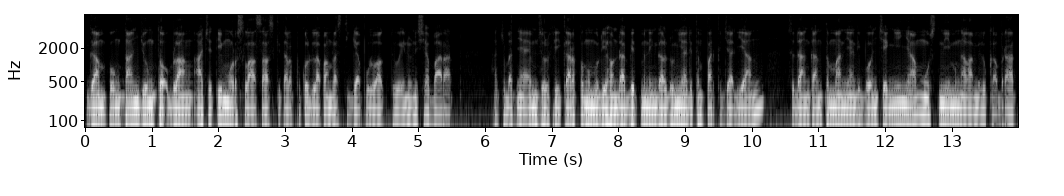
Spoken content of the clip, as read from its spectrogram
Gampung Tanjung Tok Blang, Aceh Timur, Selasa sekitar pukul 18.30 waktu Indonesia Barat. Akibatnya M. Zulfikar, pengemudi Honda Beat meninggal dunia di tempat kejadian, sedangkan teman yang diboncenginya, Musni, mengalami luka berat.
